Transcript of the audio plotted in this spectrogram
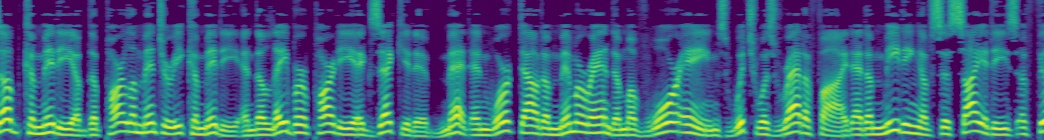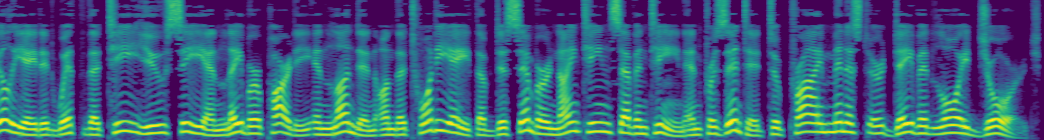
sub-committee of the Parliamentary Committee and the Labour Party executive met and worked out a memorandum of war aims which was ratified at a meeting of societies affiliated with the TUC and Labour Party in London on 28 December 1917 and presented to Prime Minister David Lloyd George.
